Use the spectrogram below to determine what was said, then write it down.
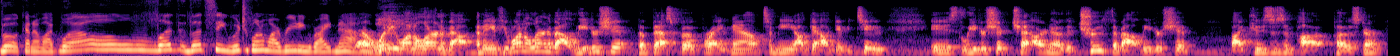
book, and I'm like, well, let, let's see, which one am I reading right now? Or what do you want to learn about? I mean, if you want to learn about leadership, the best book right now to me, I'll, I'll give you two, is Leadership, Ch- or no, The Truth About Leadership by Kouzes and Posner.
